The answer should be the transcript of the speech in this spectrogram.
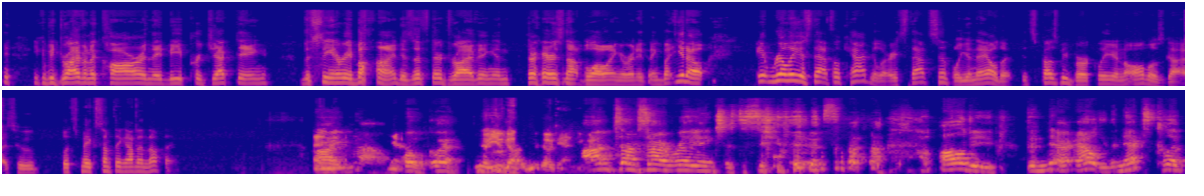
you could be driving a car and they'd be projecting the scenery behind as if they're driving and their hair's not blowing or anything. But you know, it really is that vocabulary. It's that simple. You nailed it. It's Busby Berkeley and all those guys who let's make something out of nothing. and All right, now. yeah. Oh, go ahead. no, you go, you go, Dan. You go. I'm, I'm sorry. I'm really anxious to see this. Alde, the uh, Alde, the next clip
